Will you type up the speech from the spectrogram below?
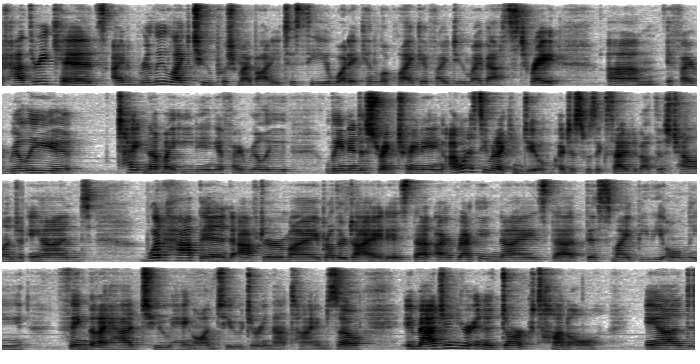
I've had three kids. I'd really like to push my body to see what it can look like if I do my best, right? Um, if I really tighten up my eating, if I really lean into strength training, I want to see what I can do. I just was excited about this challenge. And what happened after my brother died is that I recognized that this might be the only thing that I had to hang on to during that time. So imagine you're in a dark tunnel and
